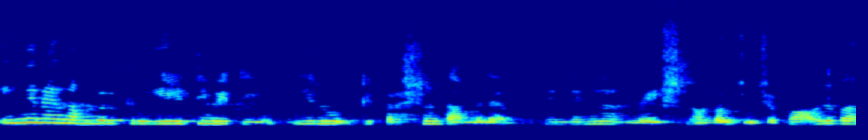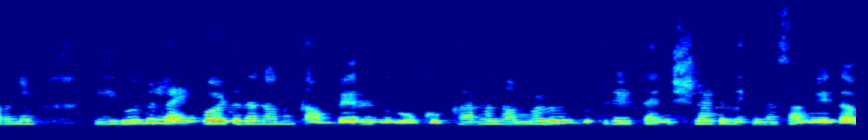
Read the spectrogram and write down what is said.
ഇങ്ങനെ നമ്മുടെ ഒരു ക്രിയേറ്റിവിറ്റിയും ഈ ഒരു ഡിപ്രഷനും തമ്മിൽ എന്തെങ്കിലും റിലേഷൻ ഉണ്ടോ എന്ന് ചോദിച്ചു അപ്പോൾ അവർ പറഞ്ഞു നീതുവിന്റെ ലൈഫായിട്ട് തന്നെ ഒന്ന് കമ്പയർ ചെയ്ത് നോക്കും. കാരണം നമ്മൾ ഒത്തിരി ടെൻഷനായിട്ട് നിൽക്കുന്ന സമയത്ത്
